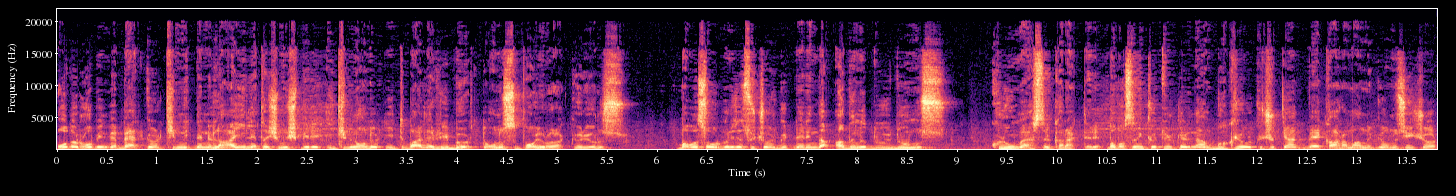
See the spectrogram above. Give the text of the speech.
O da Robin ve Batgirl kimliklerini layığıyla taşımış biri. 2014 itibariyle Rebirth'te onu spoiler olarak görüyoruz. Babası organize suç örgütlerinde adını duyduğumuz Cluemaster karakteri. Babasının kötülüklerinden bıkıyor küçükken ve kahramanlık yolunu seçiyor.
